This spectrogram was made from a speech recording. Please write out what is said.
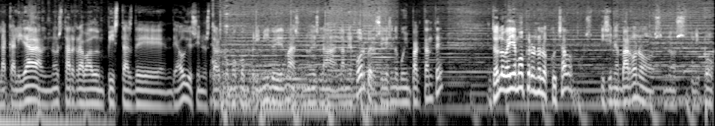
la calidad, al no estar grabado en pistas de, de audio, sino estar como comprimido y demás, no es la, la, mejor, pero sigue siendo muy impactante. Entonces lo veíamos, pero no lo escuchábamos. Y sin embargo, nos, nos flipó,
